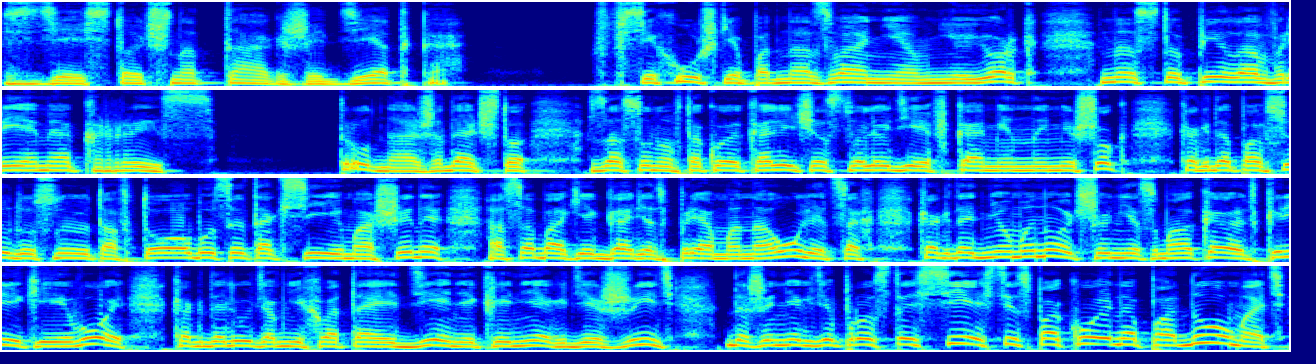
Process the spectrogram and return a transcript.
Здесь точно так же, детка. В психушке под названием Нью-Йорк наступило время крыс. Трудно ожидать, что, засунув такое количество людей в каменный мешок, когда повсюду снуют автобусы, такси и машины, а собаки гадят прямо на улицах, когда днем и ночью не смолкают крики и вой, когда людям не хватает денег и негде жить, даже негде просто сесть и спокойно подумать,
